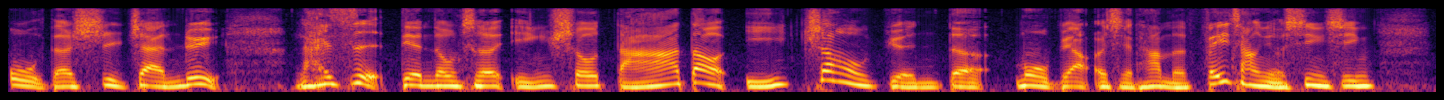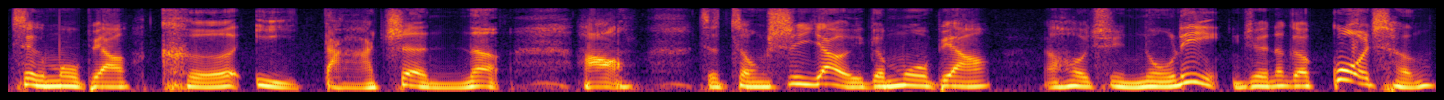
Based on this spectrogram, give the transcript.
五的市占率，来自电动车营收达到一兆元的目标，而且他们非常有信心，这个目标可以达成呢。好，这总是要有一个目标，然后去努力。你觉得那个过程？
